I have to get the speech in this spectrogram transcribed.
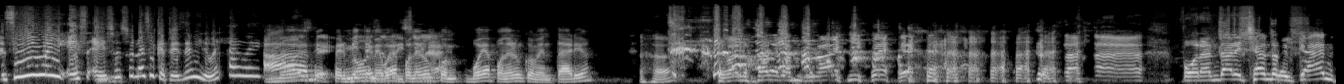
Sí, güey, es- eso es una cicatriz de viruela, güey. Ah, No es de- me- permíteme, no es de voy, a poner un com- voy a poner un comentario. Ajá. Se va a enojar Adam Drive, güey. Por andar echándole el can.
